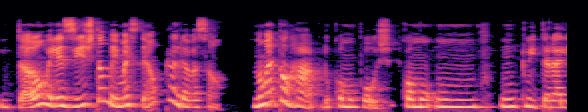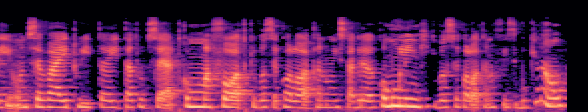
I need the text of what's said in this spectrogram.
Então, ele exige também mais tempo para gravação. Não é tão rápido como um post, como um, um Twitter ali, onde você vai e twitta e tá tudo certo, como uma foto que você coloca no Instagram, como um link que você coloca no Facebook, não.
